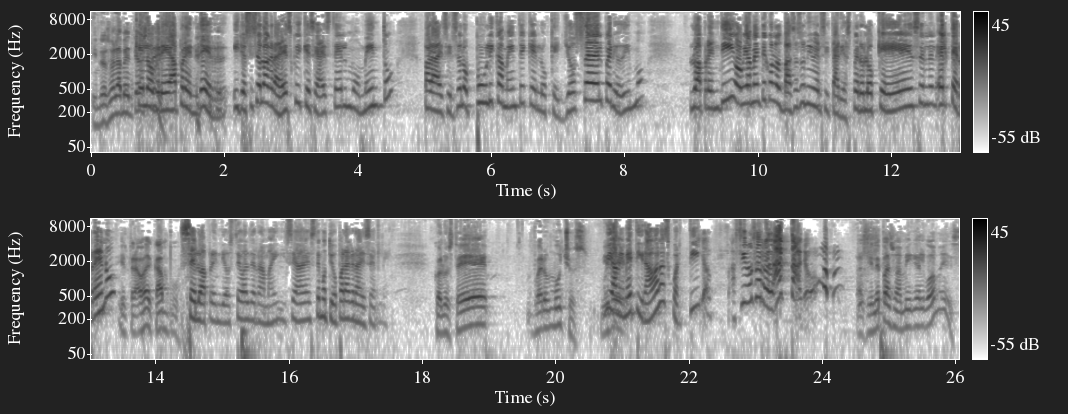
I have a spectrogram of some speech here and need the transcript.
Y no solamente que logré aprender. Y yo sí se lo agradezco y que sea este el momento para decírselo públicamente que lo que yo sé del periodismo lo aprendí obviamente con las bases universitarias, pero lo que es el, el terreno El trabajo de campo. se lo aprendió a usted Valderrama y sea este motivo para agradecerle. Con usted fueron muchos. Mire, a mí me tiraba las cuartillas, así no se redacta yo. Así le pasó a Miguel Gómez.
